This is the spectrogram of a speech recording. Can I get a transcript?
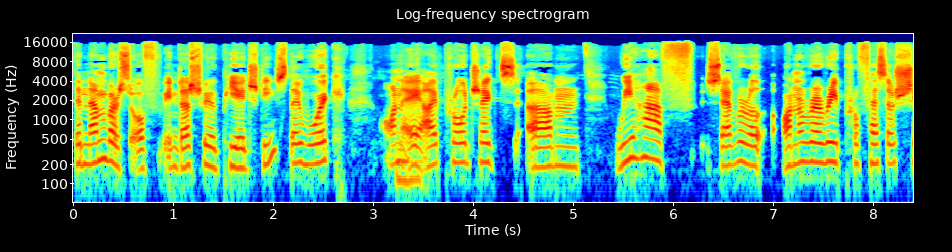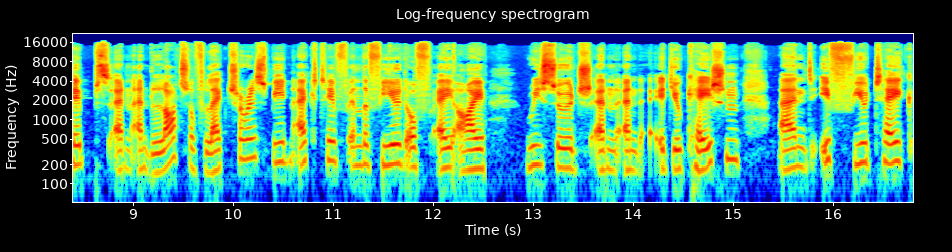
the numbers of industrial PhDs. They work on mm. AI projects. Um, we have several honorary professorships and, and lots of lecturers being active in the field of AI research and, and education. And if you take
